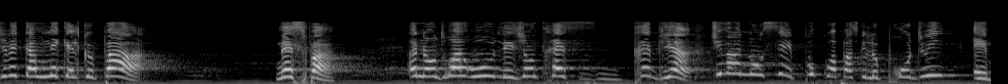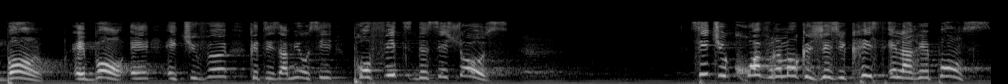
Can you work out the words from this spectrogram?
je vais t'amener quelque part. N'est-ce pas? Un endroit où les gens tressent très bien. Tu vas annoncer. Pourquoi? Parce que le produit est bon. Est bon. Et, et tu veux que tes amis aussi profitent de ces choses. Si tu crois vraiment que Jésus-Christ est la réponse,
